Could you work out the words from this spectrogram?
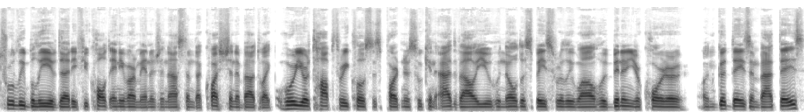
truly believe that if you called any of our managers and asked them that question about like who are your top three closest partners who can add value, who know the space really well, who have been in your quarter on good days and bad days,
